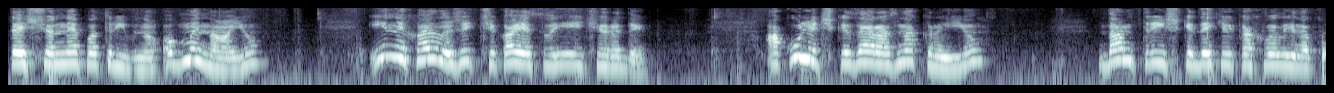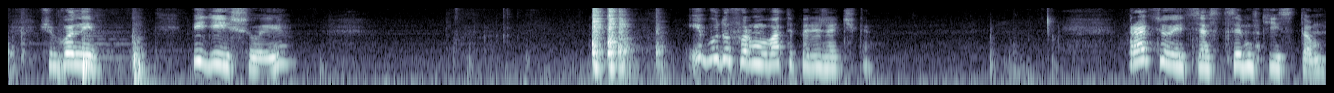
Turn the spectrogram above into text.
те, що не потрібно, обминаю. І нехай лежить, чекає своєї череди. А кулечки зараз накрию. Дам трішки декілька хвилинок, щоб вони підійшли. І буду формувати пиріжечки. Працюється з цим тістом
